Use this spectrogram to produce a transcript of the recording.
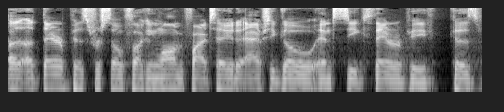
a, a therapist for so fucking long before I tell you to actually go and seek therapy. Because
